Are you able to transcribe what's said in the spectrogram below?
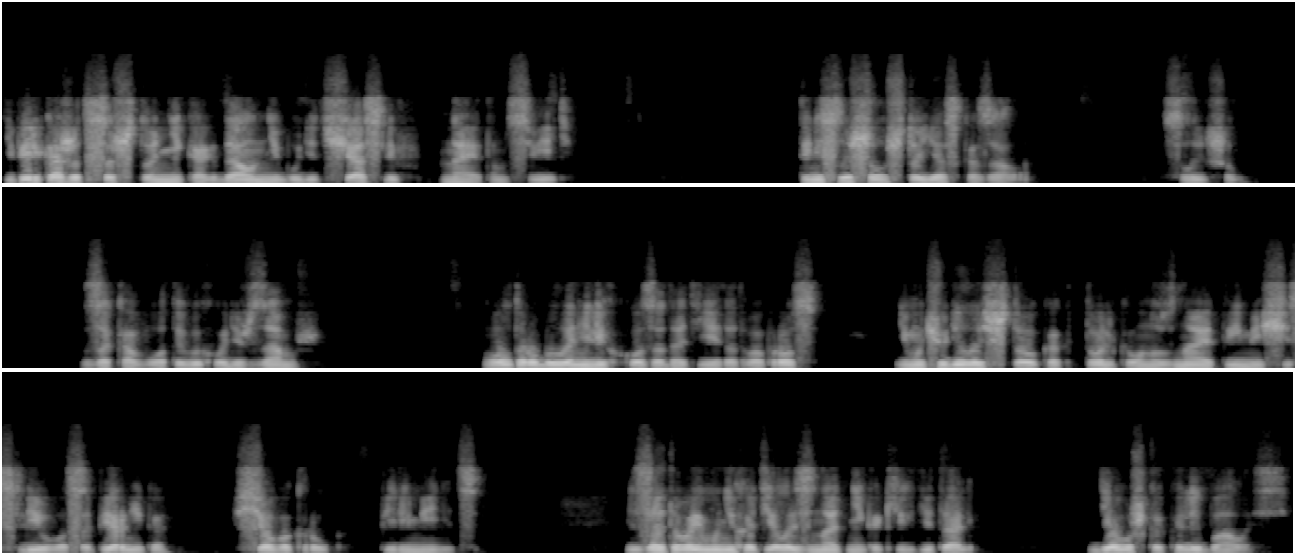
теперь кажется, что никогда он не будет счастлив на этом свете. Ты не слышал, что я сказала? Слышал. За кого ты выходишь замуж? Волтеру было нелегко задать ей этот вопрос. Ему чудилось, что как только он узнает имя счастливого соперника, все вокруг переменится. Из-за этого ему не хотелось знать никаких деталей. Девушка колебалась.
